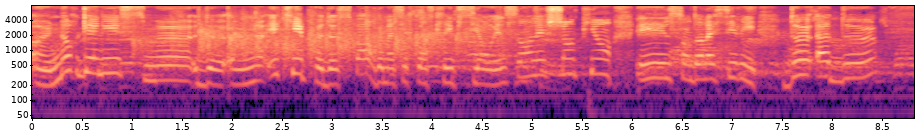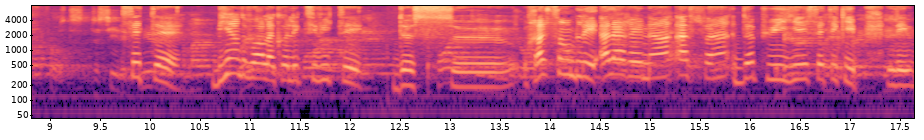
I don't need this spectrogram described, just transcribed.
un organisme, une équipe de sport de ma circonscription. Ils sont les champions et ils sont dans la série 2 à 2. C'était bien de voir la collectivité de se rassembler à l'Arena afin d'appuyer cette équipe. Les,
